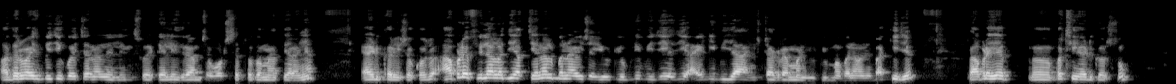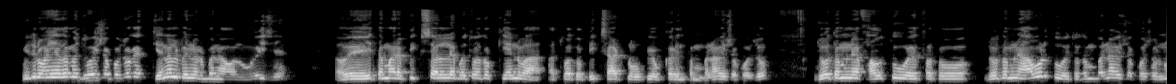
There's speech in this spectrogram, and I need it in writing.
અધરવાઇઝ બીજી કોઈ ચેનલની લિંક્સ હોય ટેલિગ્રામ છે વોટ્સએપ તો તમે અત્યારે અહીંયા એડ કરી શકો છો. આપણે ફિલહાલ હજી આ ચેનલ બનાવી છે યુટ્યુબની. બીજી હજી આઈડી બીજા ઇન્સ્ટાગ્રામમાં યુટ્યુબમાં બનાવવાની બાકી છે. તો આપણે એ પછી એડ કરશું. મિત્રો, અહીંયા તમે જોઈ શકો છો કે ચેનલ બેનર બનાવવાનું હોય છે. હવે એ તમારે પિક્સલ અથવા તો કેનવા અથવા તો પિક્સાર્ટનો ઉપયોગ કરીને તમે બનાવી શકો છો. જો તમને ફાવતું હોય અથવા તો જો તમને આવડતું હોય તો તમે બનાવી શકો છો. ન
